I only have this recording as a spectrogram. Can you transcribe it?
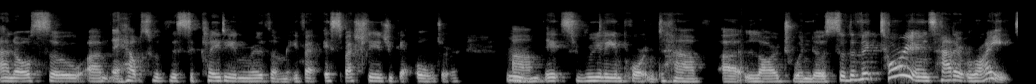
and also um, it helps with the circadian rhythm, especially as you get older. Mm. Um, it's really important to have uh, large windows. So the Victorians had it right.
